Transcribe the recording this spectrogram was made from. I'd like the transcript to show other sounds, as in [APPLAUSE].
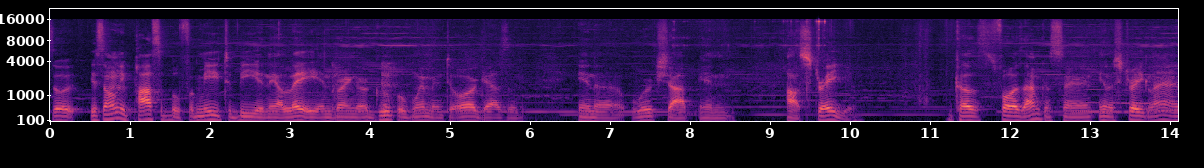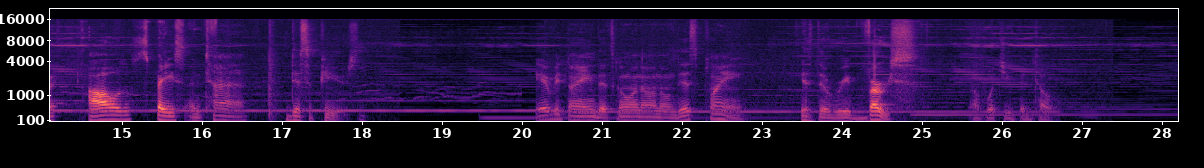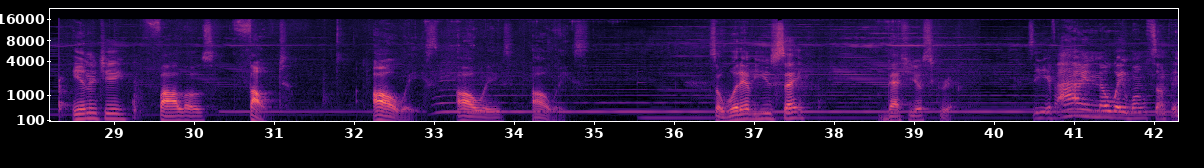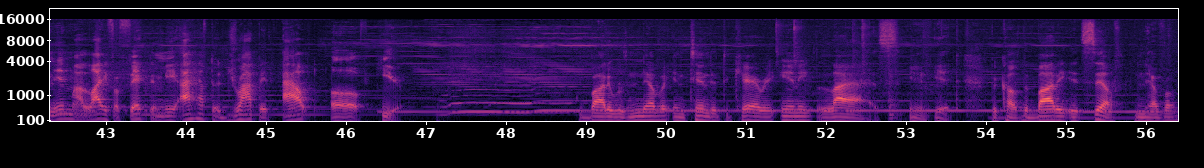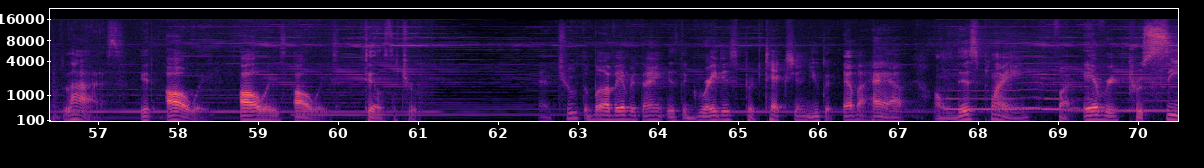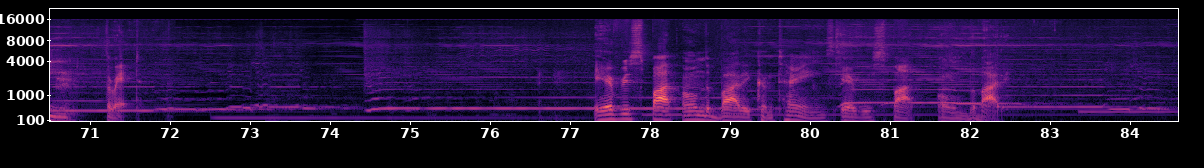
So it's only possible for me to be in LA and bring a group of women to orgasm in a workshop in Australia. Because as far as I'm concerned, in a straight line, all space and time disappears. Everything that's going on on this plane is the reverse of what you've been told. Energy follows thought. Always, always, always. So whatever you say, that's your script. See, if I in no way want something in my life affecting me, I have to drop it out of here. The body was never intended to carry any lies in it because the body itself never lies. It always, always, always tells the truth. And truth above everything is the greatest protection you could ever have on this plane for every perceived threat. Every spot on the body contains every spot on the body.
